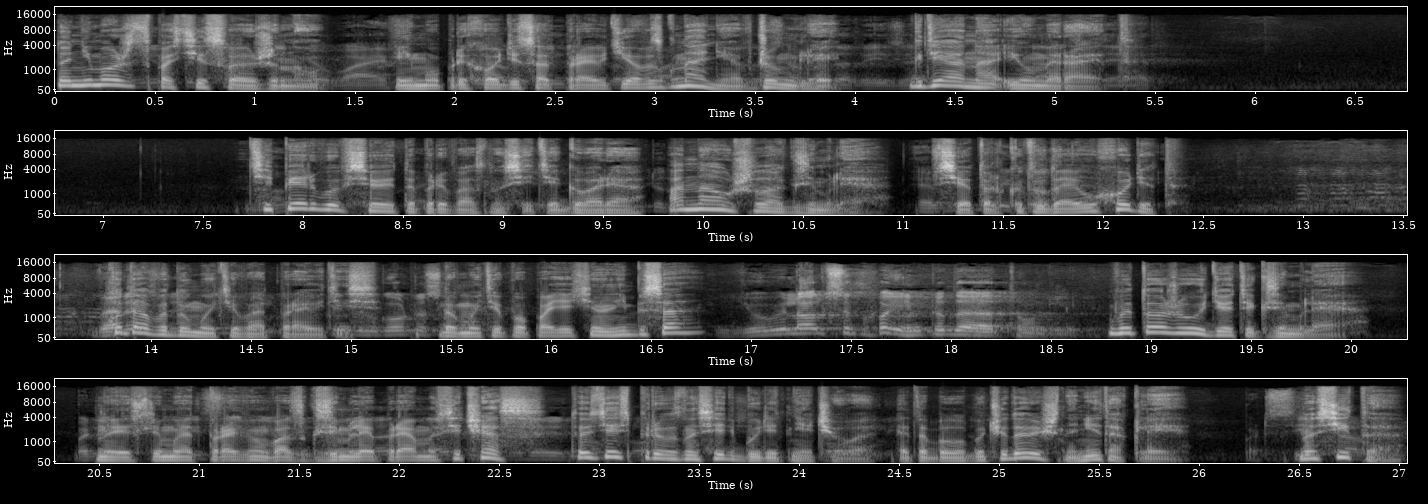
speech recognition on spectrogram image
но не может спасти свою жену. И ему приходится отправить ее в изгнание, в джунгли, где она и умирает. Теперь вы все это превозносите, говоря, «Она ушла к земле». Все только туда и уходят. Куда вы думаете, вы отправитесь? Думаете, попадете на небеса? Вы тоже уйдете к земле. Но если мы отправим вас к земле прямо сейчас, то здесь превозносить будет нечего. Это было бы чудовищно, не так ли? Но Сита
